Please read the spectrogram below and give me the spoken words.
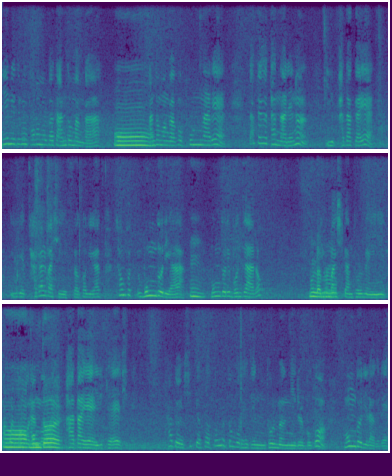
얘네들은 사람을 봐도 안 도망가. 어. 안 도망가고 봄날에 따뜻한 날에는 이 바닷가에 이게 자갈밭이 있어. 거기가 전부 몽돌이야. 음. 몽돌이 뭔지 알아? 몰라, 몰라. 요만 시간 돌멩이 어, 동글동글한 거 몽돌. 바다에 이렇게 시- 파도에 씻겨서 동글동글해진 돌멩이를 보고 몽돌이라 그래.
